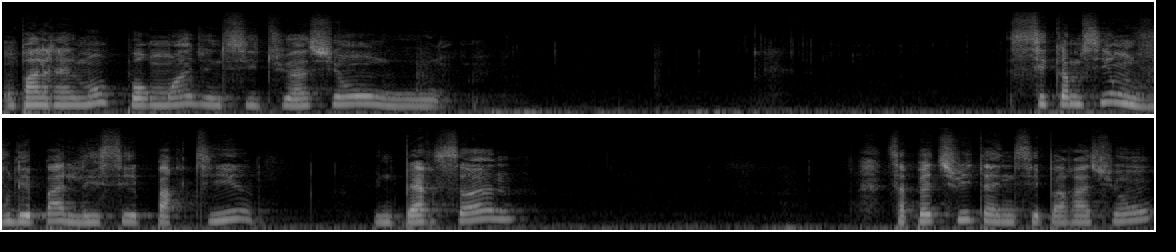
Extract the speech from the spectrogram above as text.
On parle réellement pour moi d'une situation où c'est comme si on ne voulait pas laisser partir une personne ça peut être suite à une séparation,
